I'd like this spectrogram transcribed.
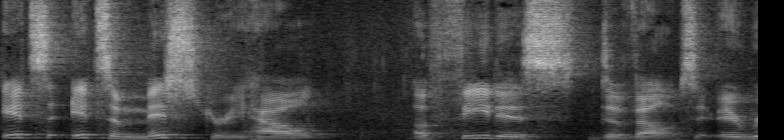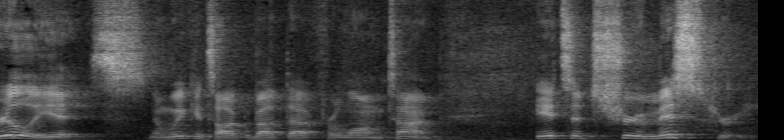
it's, it's a mystery how a fetus develops. It, it really is. And we can talk about that for a long time. It's a true mystery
